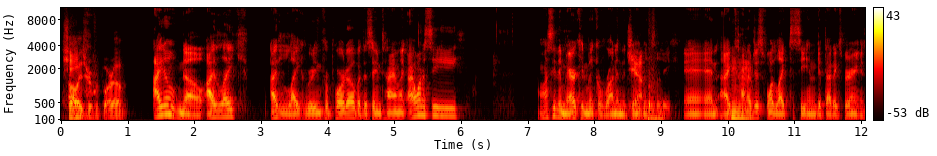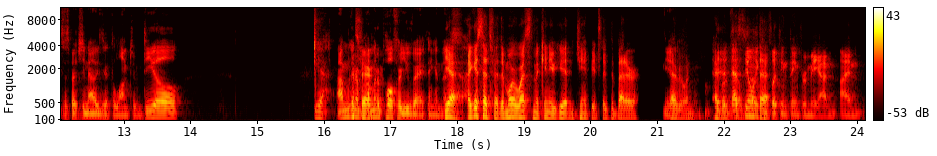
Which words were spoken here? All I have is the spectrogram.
Shane? Always root for Porto. I don't know. I like I like rooting for Porto, but at the same time, like I want to see I want to see the American make a run in the Champions yeah. League, and I mm-hmm. kind of just would like to see him get that experience, especially now he's got the long term deal. Yeah, I'm gonna I'm gonna pull for Juve. I think in this. Yeah, I guess that's fair. The more Weston McKennie you get in the Champions League, the better. Yeah. Everyone, everyone That's the only conflicting that. thing for me. I'm I'm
